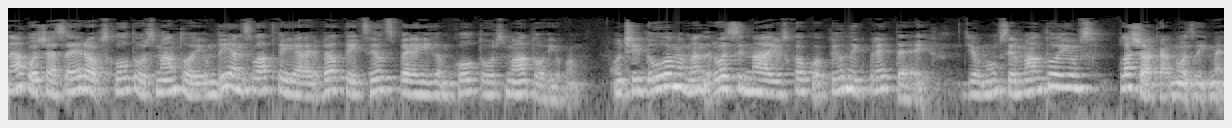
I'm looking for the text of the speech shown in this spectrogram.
Nākošās Eiropas kultūras mantojuma dienas Latvijā ir veltīts ilgspējīgam kultūras mantojumam. Un šī doma man rosināja uz kaut ko pilnīgi pretēju, jo mums ir mantojums plašākā nozīmē.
